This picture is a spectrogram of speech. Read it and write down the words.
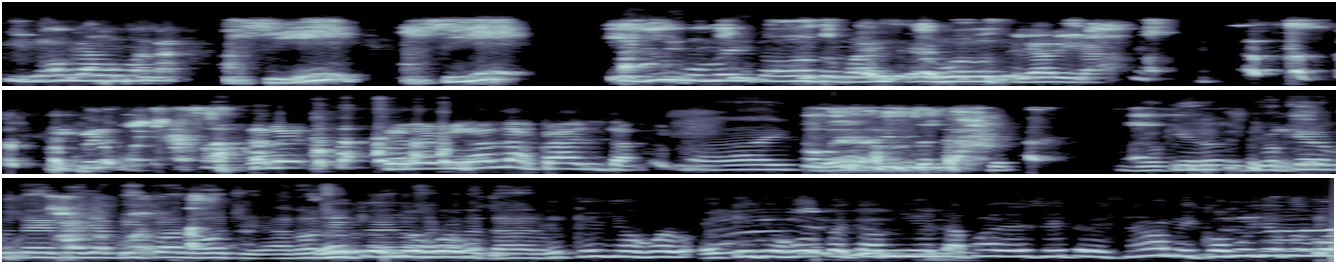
y no hablamos más nada. Así es, así es. Y de un momento a otro parece que el juego se le ha virado. Pero coñazo, Se le, se le miran la carta. Ay. Yo quiero, yo quiero que ustedes me hayan visto anoche. Anoche Es que ustedes no yo se juego, conectaron. es que yo juego, es que yo juego esta mierda para desestresarme. ¿Y cómo yo me voy a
